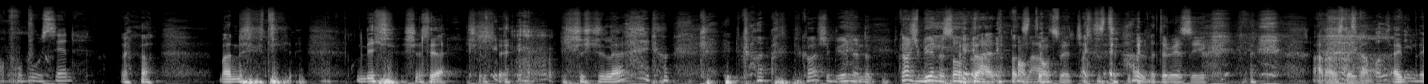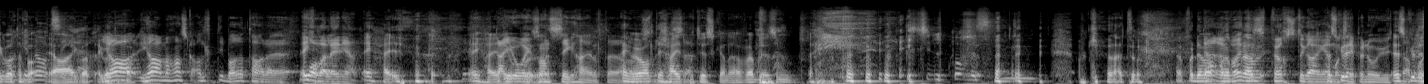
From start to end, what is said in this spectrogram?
Apropos SID. Men de, de Ikke le. Ikke le. Ikke le. Du kan, ikke begynne Du kan ikke begynne sånn. Nei, det Faen, stygt. Helvete, du er syk. Nei, det er stygt. Jeg, jeg går tilbake. Ja, jeg går, jeg går Ja, tilbake. ja, men han skal alltid bare ta det over linjen. Jeg jeg Der gjorde jeg sånn Sig Heil til Jeg har jo alltid heid på tyskerne. For jeg blir som Ikke lov å si okay, nei. Ja, for Det det var- faktisk første gang jeg må skulle- klippe noe ut jeg skulle,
